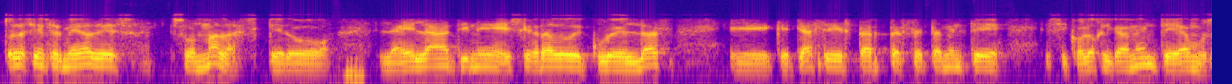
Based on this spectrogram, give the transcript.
todas las enfermedades son malas, pero la ELA tiene ese grado de crueldad eh, que te hace estar perfectamente psicológicamente, digamos,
